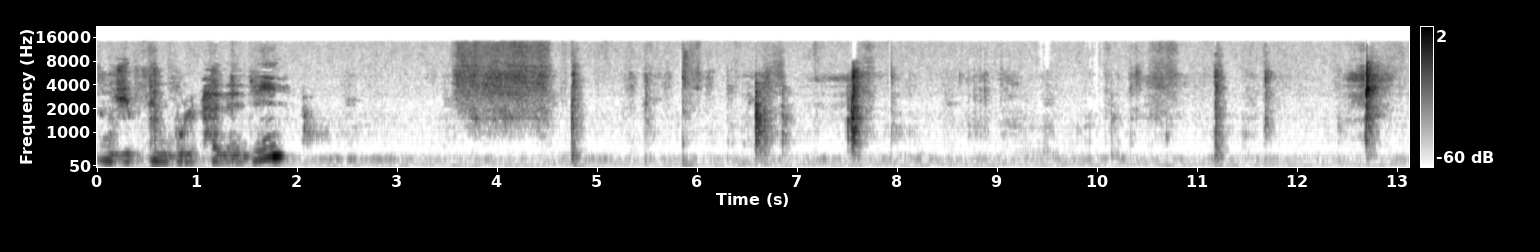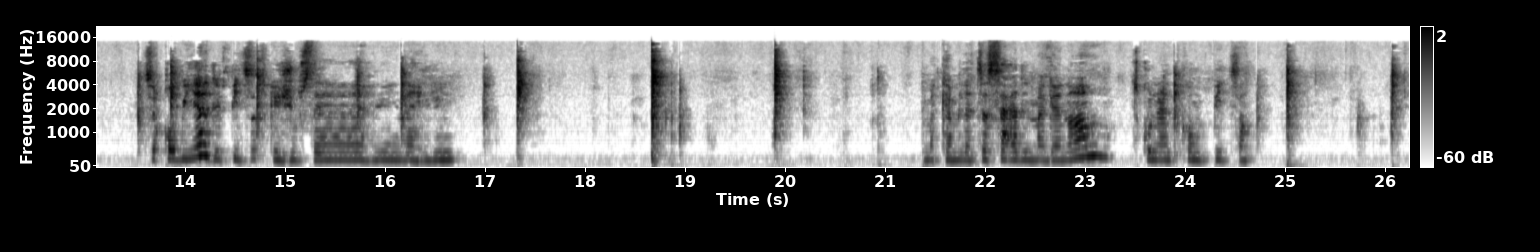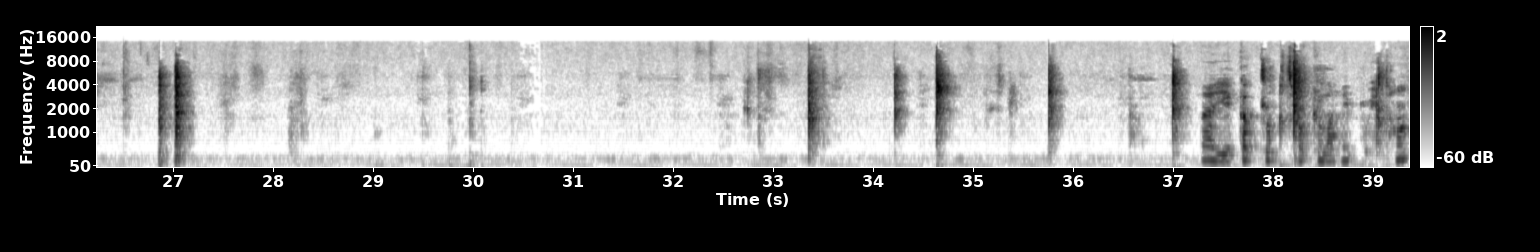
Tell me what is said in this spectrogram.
نجيب نبول بحال هادي ثقوا بيا هاد البيتزات كيجيو ساهلين ماهلين ما كامله حتى ساعه المكانه تكون عندكم بيتزا ها هي تبارك الله غير بوحدها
